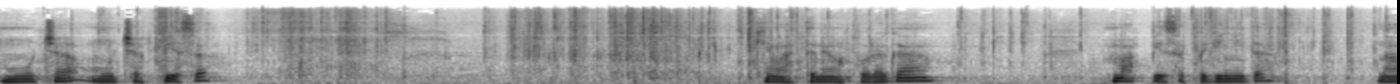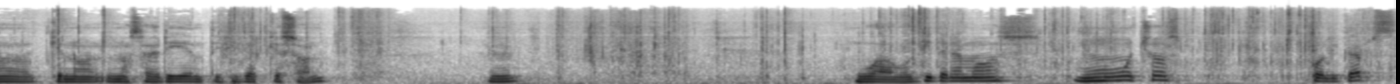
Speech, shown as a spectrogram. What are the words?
Muchas, muchas piezas. ¿Qué más tenemos por acá? Más piezas pequeñitas no, que no, no sabría identificar qué son. ¿Mm? Wow, aquí tenemos muchos polycaps,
